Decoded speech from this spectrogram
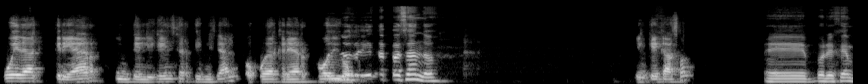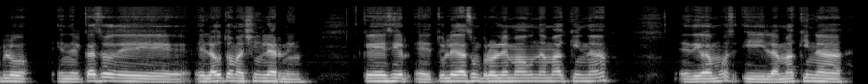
pueda crear inteligencia artificial o pueda crear código. ¿Qué está pasando? ¿En qué caso? Eh, por ejemplo, en el caso de el auto machine learning, que es decir, eh, tú le das un problema a una máquina, eh, digamos, y la máquina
